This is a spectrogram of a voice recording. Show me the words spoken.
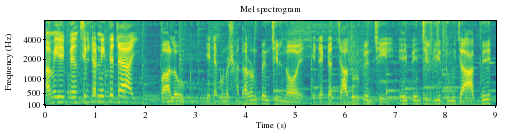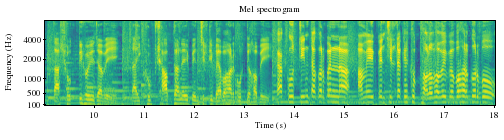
আমি এই পেন্সিলটা নিতে চাই। বালক এটা কোনো সাধারণ পেন্সিল নয় এটা একটা জাদুর পেন্সিল। এই পেন্সিল দিয়ে তুমি যা আঁকবে তা সত্যি হয়ে যাবে। তাই খুব সাবধানে এই পেন্সিলটি ব্যবহার করতে হবে। কাকু চিন্তা করবেন না আমি এই পেন্সিলটাকে খুব ভালোভাবেই ব্যবহার করব।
